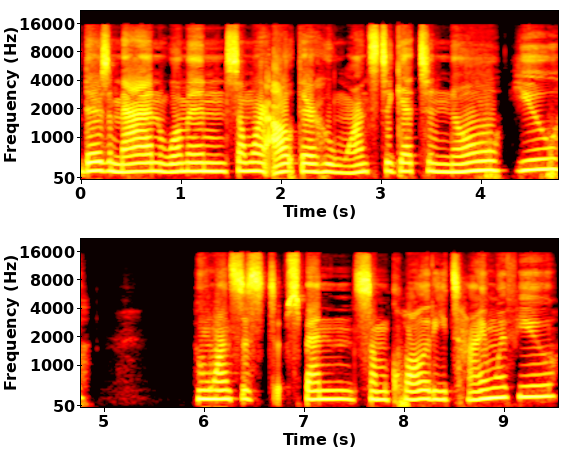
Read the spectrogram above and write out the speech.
There's a man, woman somewhere out there who wants to get to know you, who wants to st- spend some quality time with you.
